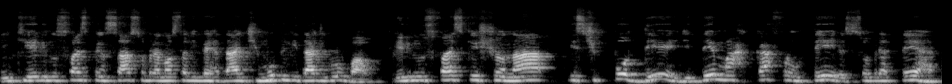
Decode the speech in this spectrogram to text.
em que ele nos faz pensar sobre a nossa liberdade de mobilidade global. Ele nos faz questionar este poder de demarcar fronteiras sobre a Terra,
